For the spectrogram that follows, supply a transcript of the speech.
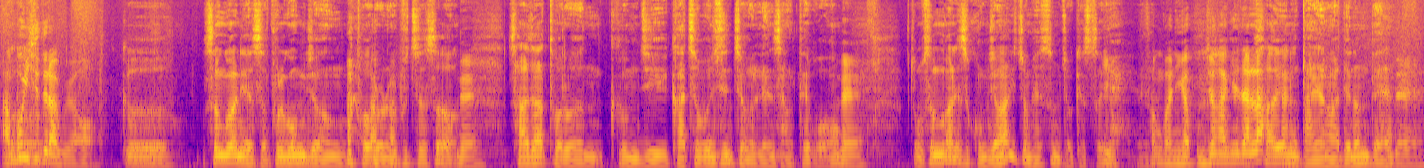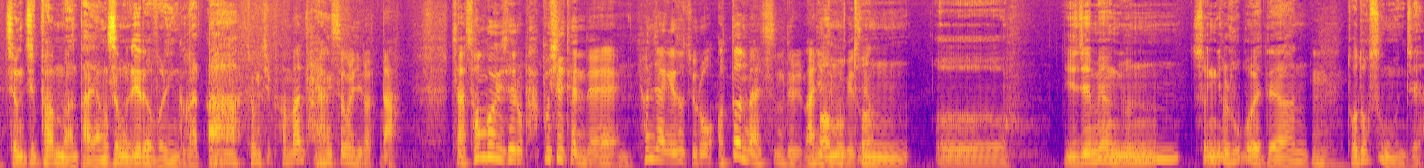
안 어, 보이시더라고요. 그 선관위에서 불공정 토론을 붙여서 네. 사자 토론 금지 가처분 신청을 낸 상태고 네. 좀 선관위에서 공정하게 좀 했으면 좋겠어요. 예, 선관위가 공정하게 해달라. 사회는 다양화되는데 네. 정치판만 다양성을 잃어버린 것 같다. 아, 정치판만 다양성을 잃었다. 자, 선거 유세로 바쁘실 텐데 음. 현장에서 주로 어떤 말씀들 많이 듣고 계세요? 아무튼 어, 이재명 윤석열 후보에 대한 음. 도덕성 문제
